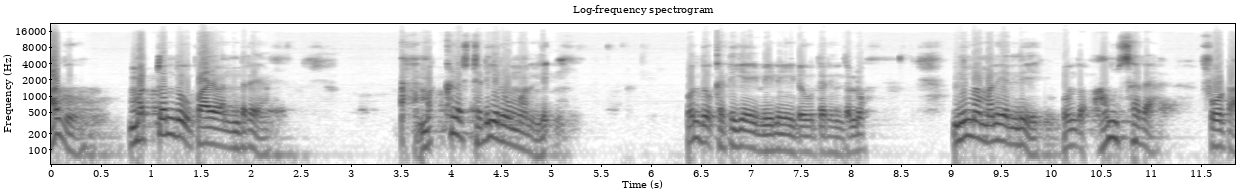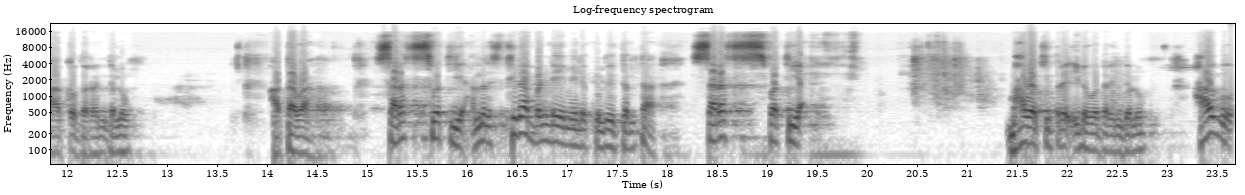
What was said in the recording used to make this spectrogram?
ಹಾಗೂ ಮತ್ತೊಂದು ಉಪಾಯವೆಂದರೆ ಮಕ್ಕಳ ಸ್ಟಡಿ ರೂಮಲ್ಲಿ ಒಂದು ಕಟ್ಟಿಗೆ ವೀಣೆ ಇಡುವುದರಿಂದಲೂ, ನಿಮ್ಮ ಮನೆಯಲ್ಲಿ ಒಂದು ಹಂಸದ ಫೋಟೋ ಹಾಕೋದರಿಂದಲೂ ಅಥವಾ ಸರಸ್ವತಿಯ, ಅಂದರೆ ಸ್ಥಿರ ಬಂಡೆಯ ಮೇಲೆ ಕುಳಿತಂಥ ಸರಸ್ವತಿಯ ಭಾವಚಿತ್ರ ಇಡುವುದರಿಂದಲೂ, ಹಾಗೂ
